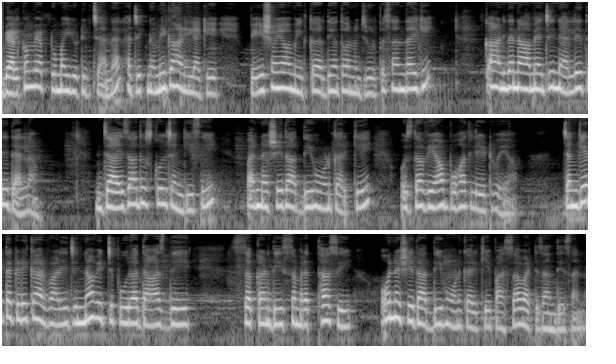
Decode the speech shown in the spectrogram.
Welcome back to my YouTube channel ਅੱਜ ਇੱਕ ਨਵੀਂ ਕਹਾਣੀ ਲੈ ਕੇ ਪੇਸ਼ ਹੋਇਆ। ਉਮੀਦ ਕਰਦੀ ਹਾਂ ਤੁਹਾਨੂੰ ਜ਼ਰੂਰ ਪਸੰਦ ਆਏਗੀ। ਕਹਾਣੀ ਦਾ ਨਾਮ ਹੈ ਜੀ, ਨੈਲੇ ਤੇ ਦੈਲਾ ਜਾਇਜ਼ਾਦ ਉਸ ਕੋਲ ਚੰਗੀ ਸੀ, ਪਰ ਨਸ਼ੇ ਦਾ ਆਦੀ ਹੋਣ ਕਰਕੇ ਉਸ ਦਾ ਵਿਆਹ ਬਹੁਤ ਲੇਟ ਹੋਇਆ। ਚੰਗੇ ਤਕੜੇ ਘਰ ਵਾਲੇ ਜਿਨ੍ਹਾਂ ਵਿੱਚ ਪੂਰਾ ਦਾਸ ਦੇ ਸਕਣ ਦੀ ਸਮਰੱਥਾ ਸੀ, ਉਹ ਨਸ਼ੇ ਦਾ ਆਦੀ ਹੋਣ ਕਰਕੇ ਪਾਸਾ ਵੱਟ ਜਾਂਦੇ ਸਨ।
